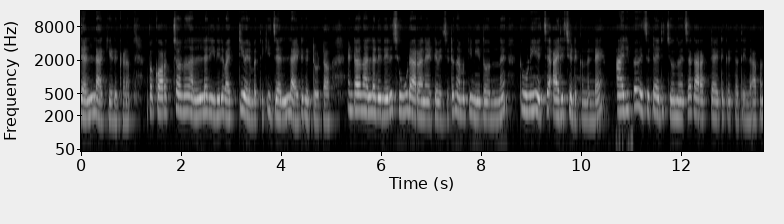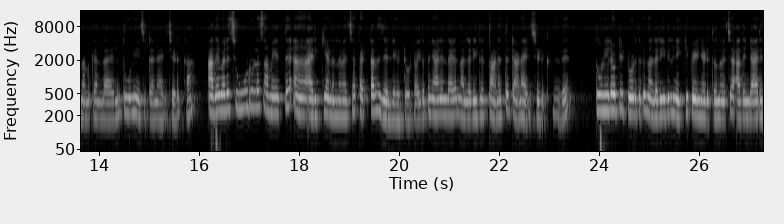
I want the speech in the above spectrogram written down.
ജെല്ലാക്കി എടുക്കണം. അപ്പോൾ കുറച്ചൊന്ന് നല്ല രീതിയിൽ വറ്റി വരുമ്പോഴത്തേക്ക് ജെല്ലായിട്ട് കിട്ടും കേട്ടോ. എന്നിട്ട് അത് നല്ല രീതിയിൽ ചൂടാറാനായിട്ട് വെച്ചിട്ട് നമുക്കിനി ഇതൊന്ന് തുണി വെച്ച് അരിച്ചെടുക്കുന്നുണ്ടേ. അരിപ്പ വെച്ചിട്ട് അരിച്ചു എന്ന് വെച്ചാൽ കറക്റ്റായിട്ട് കിട്ടത്തില്ല. അപ്പോൾ നമുക്ക് എന്തായാലും തുണി വെച്ചിട്ട് തന്നെ അരിച്ചെടുക്കാം. അതേപോലെ ചൂടുള്ള സമയത്ത് അരിക്കുകയാണെന്ന് വെച്ചാൽ പെട്ടെന്ന് ജെല്ല് കിട്ടും കേട്ടോ ഇതിപ്പോൾ ഞാൻ എന്തായാലും നല്ല രീതിയിൽ തണുത്തിട്ടാണ് അരിച്ചെടുക്കുന്നത്. തുണിയിലോട്ട് ഇട്ട് കൊടുത്തിട്ട് നല്ല രീതിയിൽ ഞെക്കി പിഴിഞ്ഞെടുത്തു എന്ന് വെച്ചാൽ അതിന്റെ ആ ഒരു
